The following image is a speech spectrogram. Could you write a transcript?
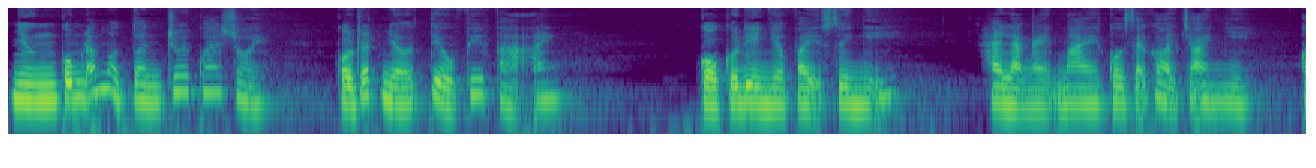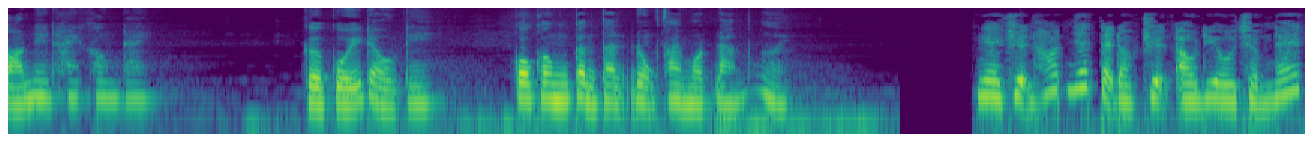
nhưng cũng đã một tuần trôi qua rồi. Cô rất nhớ Tiểu Phi và anh. Cô cứ đi như vậy suy nghĩ. Hay là ngày mai cô sẽ gọi cho anh nhỉ? Có nên hay không đây? Cứ cúi đầu đi. Cô không cẩn thận đụng phải một đám người. Nghe chuyện hot nhất tại đọc truyện audio.net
